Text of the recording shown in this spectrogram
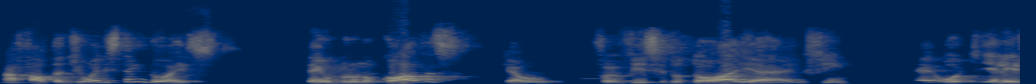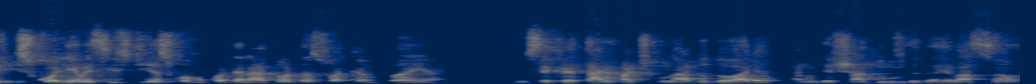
Na falta de um, eles têm dois. Tem o Bruno Covas, que é o, foi o vice do Dória, enfim, é, ele escolheu esses dias como coordenador da sua campanha o secretário particular do Dória, para não deixar dúvida da relação,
